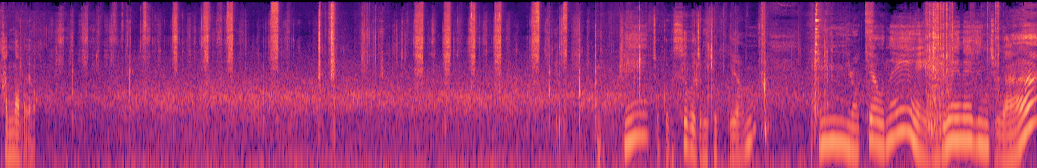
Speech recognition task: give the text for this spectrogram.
갔나 봐요. 이렇게 조금 습을 좀 줬고요. 음, 이렇게 오늘 유엔의 진주와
